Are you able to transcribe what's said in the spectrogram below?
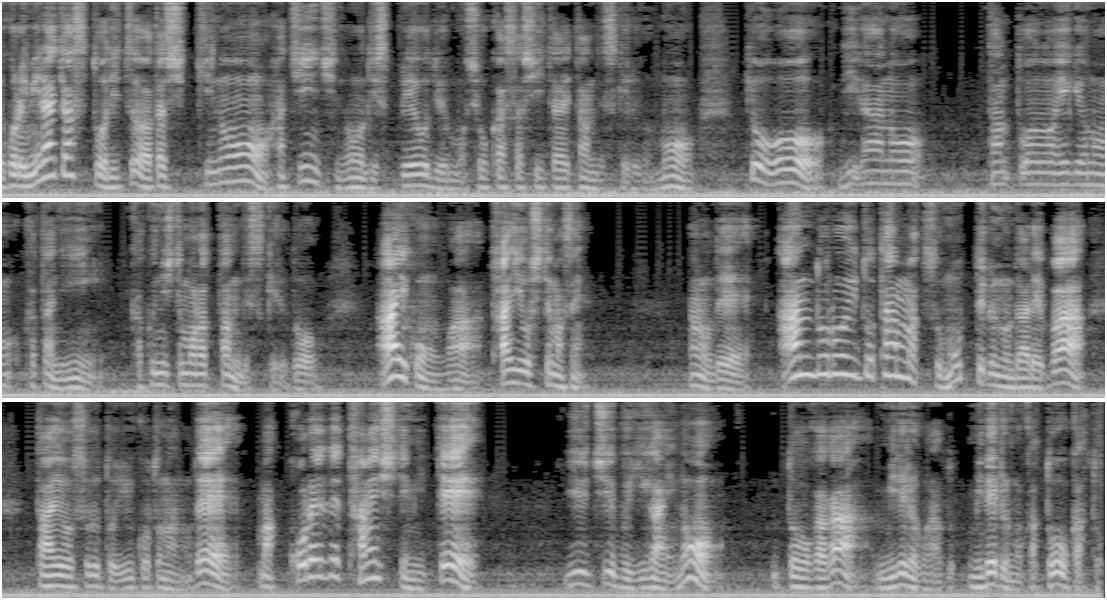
で、これミラーキャスト、実は私昨日8インチのディスプレイオーディオも紹介させていただいたんですけれども、今日ディーラーの担当の営業の方に確認してもらったんですけれど、iPhone は対応してません。なので、Android 端末を持ってるのであれば、対応するということなので、まあ、これで試してみて、YouTube 以外の動画が見れるのか見れるのかどうかと、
